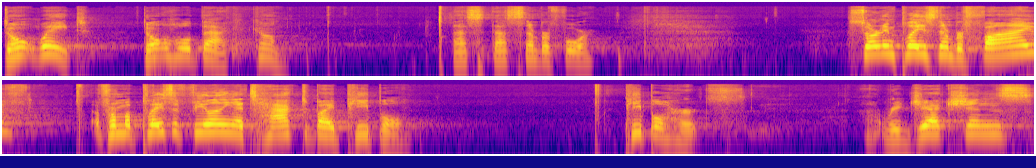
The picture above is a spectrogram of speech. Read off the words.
Don't wait, don't hold back, come. That's, that's number four. Starting place number five, from a place of feeling attacked by people. People hurts, rejections,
